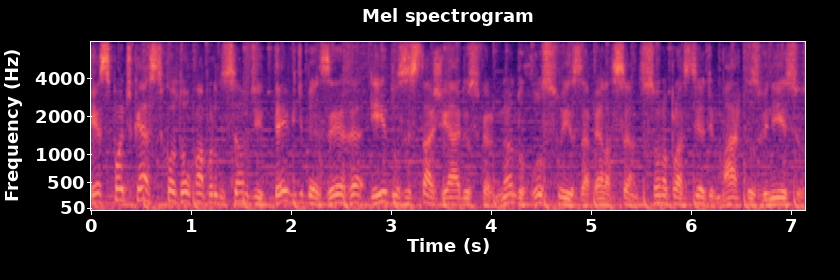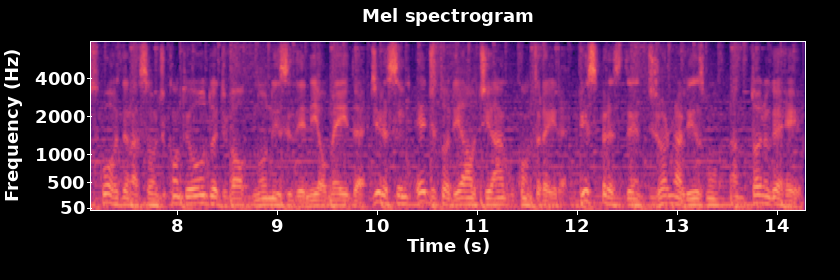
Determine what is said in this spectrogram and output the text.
Esse podcast contou com a produção de David Bezerra e dos estagiários Fernando Russo e Isabela Santos. Sonoplastia de Marcos Vinícius. Coordenação de conteúdo Edvaldo Nunes e Deni Almeida. Direção editorial Tiago Contreira. Vice-presidente de jornalismo Antônio Guerreiro.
